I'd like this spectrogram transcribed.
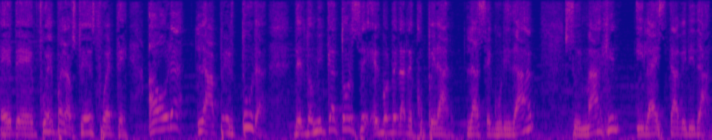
eh, fue para ustedes fuerte. Ahora la apertura del 2014 es volver a recuperar la seguridad, su imagen y la estabilidad.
